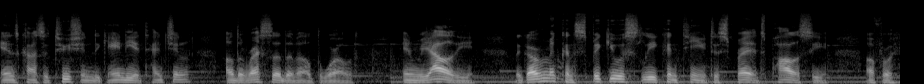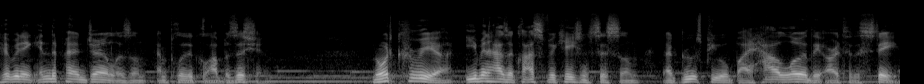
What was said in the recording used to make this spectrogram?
in its constitution to gain the attention of the rest of the developed world, in reality, the government conspicuously continued to spread its policy of prohibiting independent journalism and political opposition. North Korea even has a classification system that groups people by how loyal they are to the state,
